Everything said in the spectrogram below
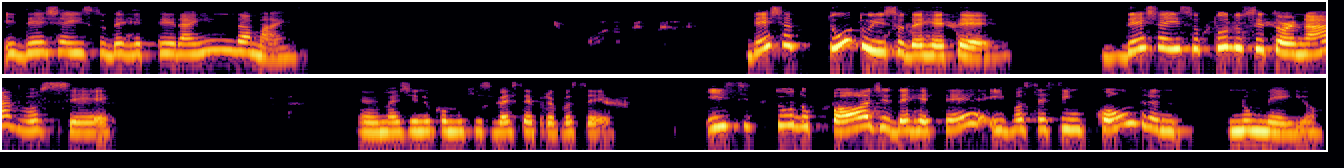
e deixa isso derreter ainda mais. Deixa tudo isso derreter. Deixa isso tudo se tornar você. Eu imagino como que isso vai ser para você. E se tudo pode derreter e você se encontra no meio?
